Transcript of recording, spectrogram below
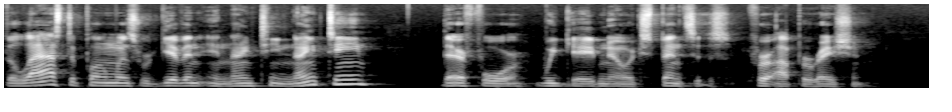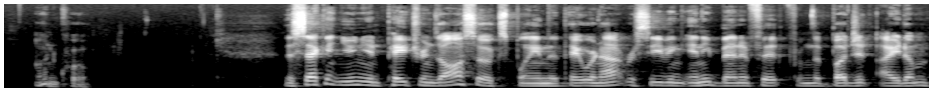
The last diplomas were given in 1919, therefore, we gave no expenses for operation. Unquote. The Second Union patrons also explained that they were not receiving any benefit from the budget item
